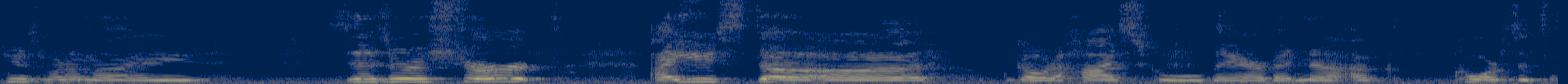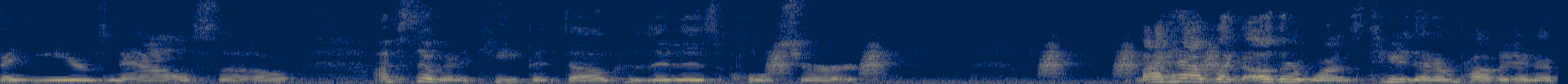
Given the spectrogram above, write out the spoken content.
Here's one of my scissors shirt. I used to uh, go to high school there, but now, of course, it's been years now, so I'm still going to keep it, though, because it is a cool shirt. I have like other ones too that I'm probably going to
